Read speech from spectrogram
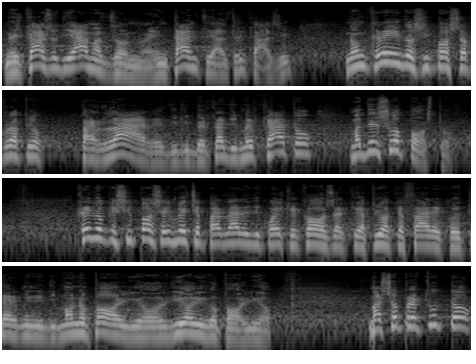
nel caso di Amazon e in tanti altri casi, non credo si possa proprio parlare di libertà di mercato, ma del suo opposto, Credo che si possa invece parlare di qualche cosa che ha più a che fare con i termini di monopolio o di oligopolio, ma soprattutto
